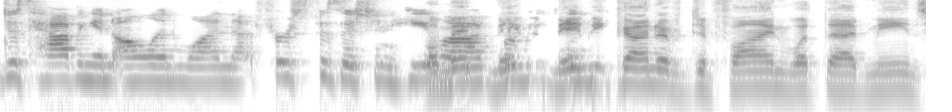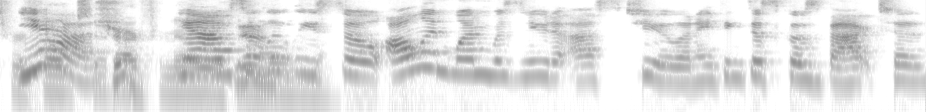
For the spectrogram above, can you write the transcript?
Just having an all-in-one, that first position HELOC. Well, maybe, maybe, maybe kind of define what that means for Yeah, folks that sure. aren't familiar. yeah absolutely so all-in-one was new to us too and i think this goes back to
